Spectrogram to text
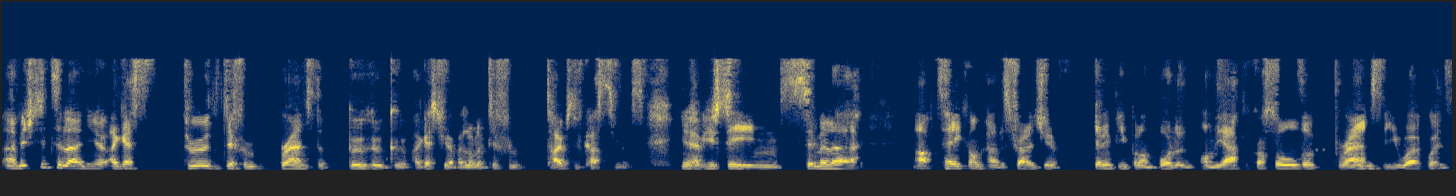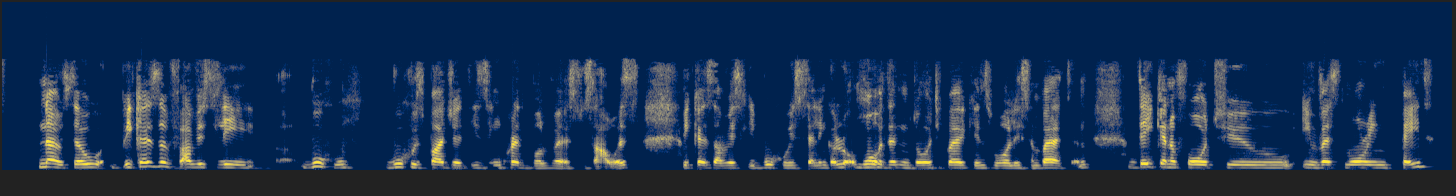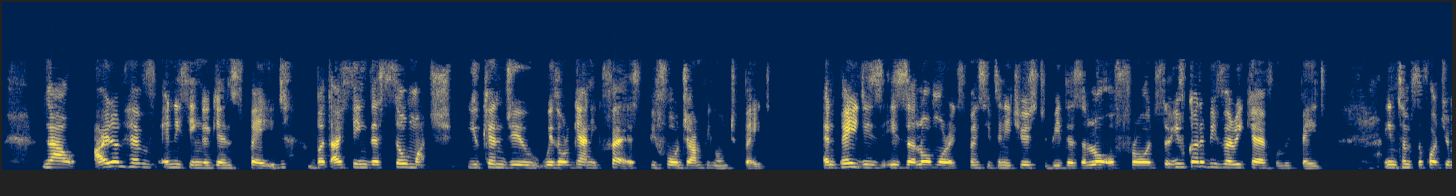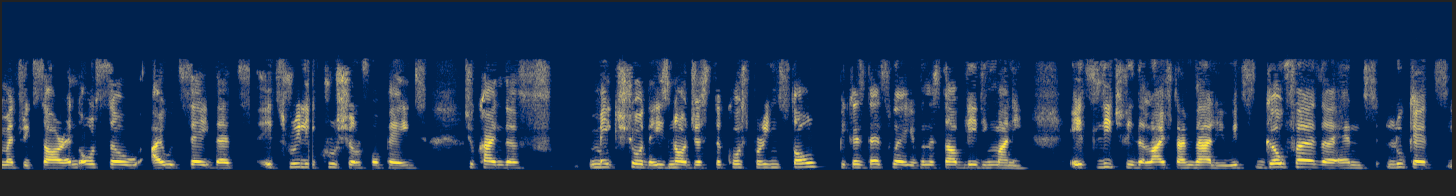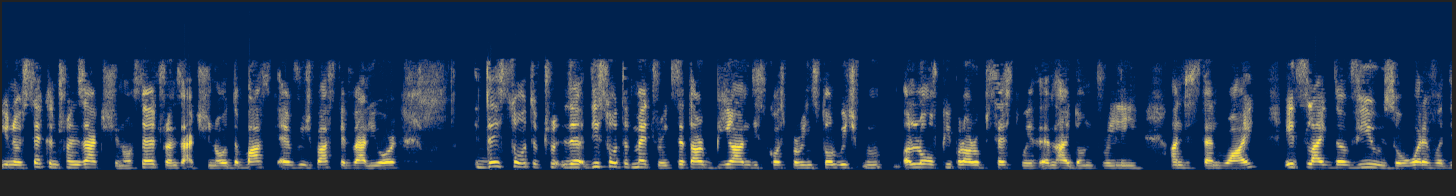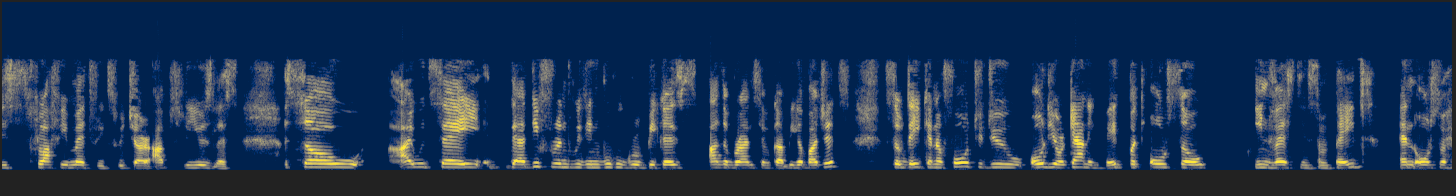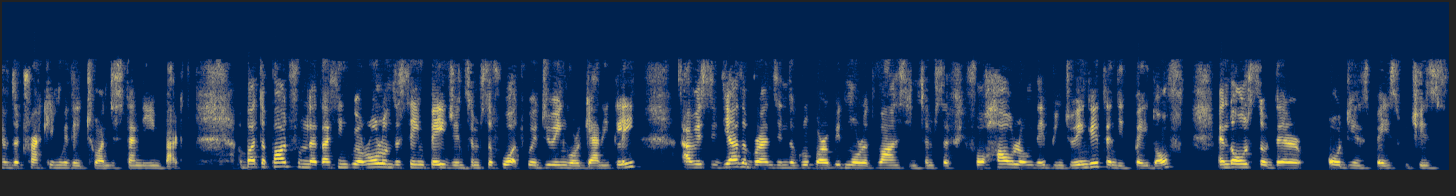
i'm interested to learn you know i guess through the different brands the boohoo group i guess you have a lot of different types of customers. You know have you seen similar uptake on kind of the strategy of getting people on board on the app across all the brands that you work with? No so because of obviously boohoo Boohoo's budget is incredible versus ours because obviously Boohoo is selling a lot more than Dorothy Perkins, Wallis and Burton. They can afford to invest more in paid. Now, I don't have anything against paid, but I think there's so much you can do with organic first before jumping onto paid. And paid is, is a lot more expensive than it used to be. There's a lot of fraud. So you've got to be very careful with paid in terms of what your metrics are. And also, I would say that it's really crucial for paid to kind of make sure that it's not just the cost per install because that's where you're going to start bleeding money it's literally the lifetime value it's go further and look at you know second transaction or third transaction or the average basket value or this sort of the, this sort of metrics that are beyond this cost per install which a lot of people are obsessed with and i don't really understand why it's like the views or whatever these fluffy metrics which are absolutely useless so I would say they're different within Boohoo Group because other brands have got bigger budgets. So they can afford to do all the organic bit, but also invest in some paid and also have the tracking with it to understand the impact. But apart from that, I think we're all on the same page in terms of what we're doing organically. Obviously, the other brands in the group are a bit more advanced in terms of for how long they've been doing it and it paid off. And also their audience base, which is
